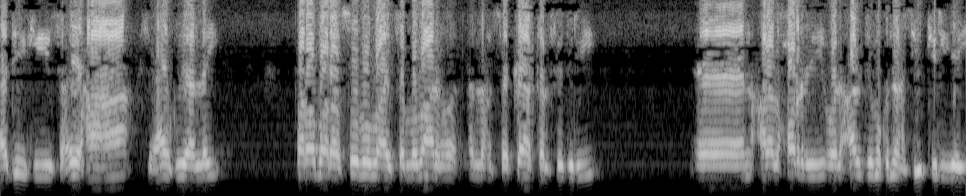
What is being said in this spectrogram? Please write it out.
xadiidkii saxiixa ahaa saxiixayn ku yaalay farada rasuulu llahi sala allahu alayh wasalam sakata alfidri cala alxori walcabdi mukna sii tiriyey.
